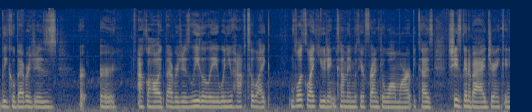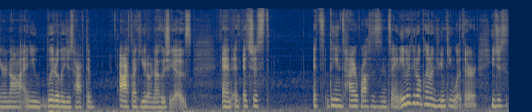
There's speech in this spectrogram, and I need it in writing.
legal beverages or, or alcoholic beverages legally, when you have to like look like you didn't come in with your friend to Walmart because she's going to buy a drink and you're not, and you literally just have to act like you don't know who she is. And it, it's just, it's the entire process is insane. Even if you don't plan on drinking with her, you just,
